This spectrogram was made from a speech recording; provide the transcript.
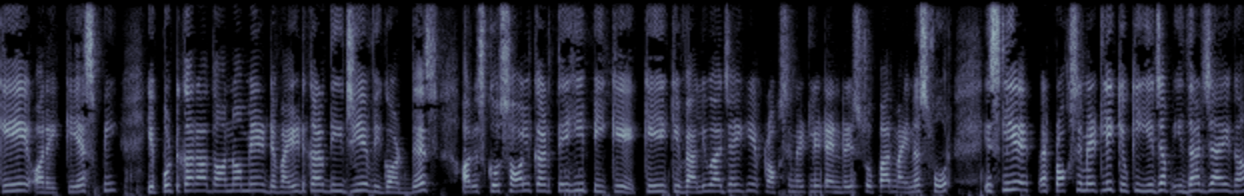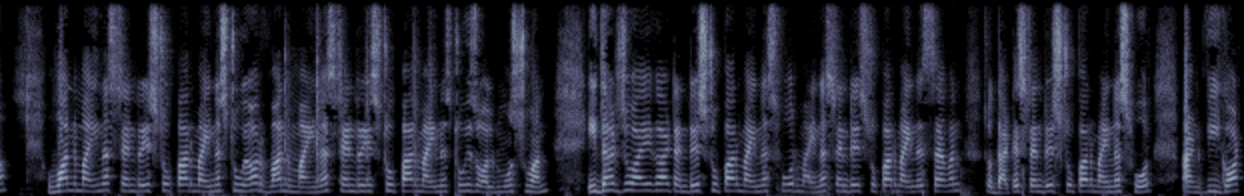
के और एक के एस पी ये पुट करा दोनों में डिवाइड कर दीजिए वी गॉट दिस और इसको सॉल्व करते ही पी के की वैल्यू आ जाएगी। Approximately ten raise to power minus four इसलिए अप्रोक्सीमेटली क्योंकि ये जब इधर जाएगा one minus ten raise to power minus two है और one minus ten raise to power minus two is almost one इधर जो आएगा ten raise to power minus four minus ten raise to power minus seven so that is 10 raised to power minus 4 and we got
